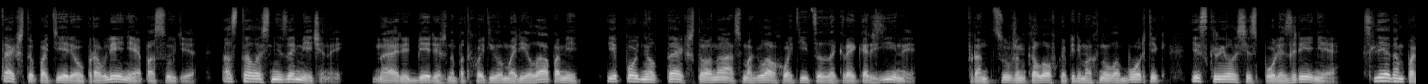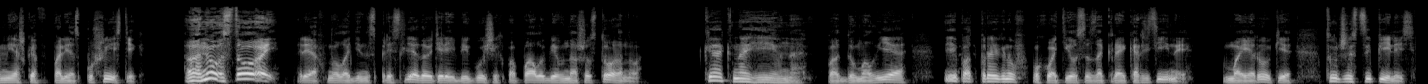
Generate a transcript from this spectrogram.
так что потеря управления, по сути, осталась незамеченной. Нари бережно подхватил Мари лапами и поднял так, что она смогла ухватиться за край корзины. Француженка ловко перемахнула бортик и скрылась из поля зрения, Следом, помешков, полез Пушистик. «А ну, стой!» — рявкнул один из преследователей, бегущих по палубе в нашу сторону. «Как наивно!» — подумал я и, подпрыгнув, ухватился за край корзины. Мои руки тут же вцепились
